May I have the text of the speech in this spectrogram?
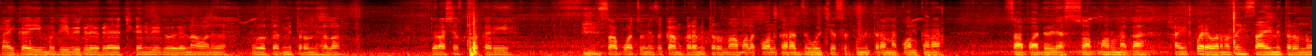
काय काही मध्ये वेगळ्या वेगळ्या ठिकाणी वेगवेगळ्या नावानं ओळखतात मित्रांनो ह्याला. तर अशाच प्रकारे साप वाचवण्याचं काम करा मित्रांनो. आम्हाला कॉल करा जवळच्या सर्व मित्रांना कॉल करा. साप आढळल्यास साप मारू नका. हा एक पर्यावरणाचा हिस्सा आहे मित्रांनो.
